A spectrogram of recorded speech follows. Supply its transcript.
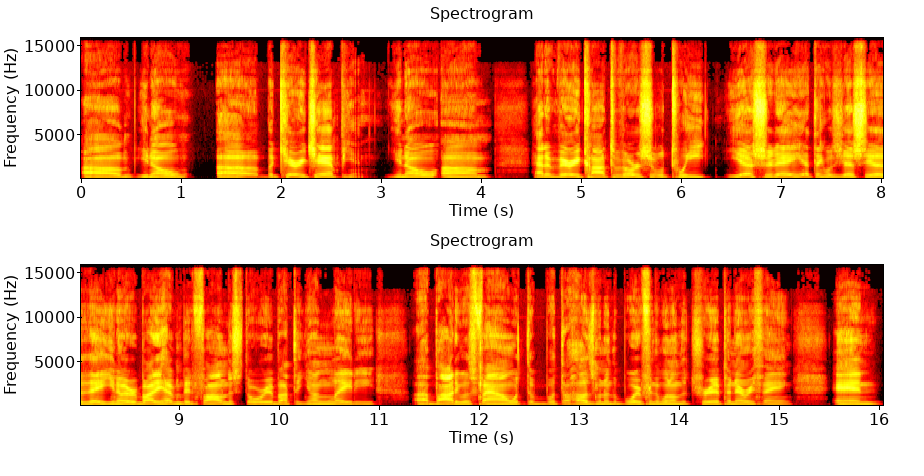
Um, you know, uh, but Cari Champion, you know, um, had a very controversial tweet yesterday. I think it was yesterday the other day. You know, everybody haven't been following the story about the young lady. Uh, body was found with the with the husband or the boyfriend that went on the trip and everything. And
